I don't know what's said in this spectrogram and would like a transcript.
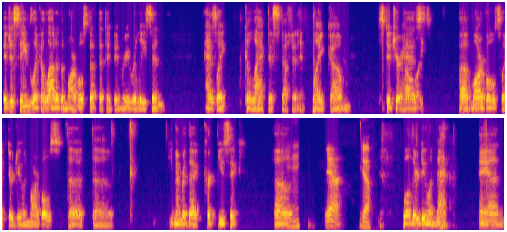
It just seems like a lot of the Marvel stuff that they've been re-releasing has like Galactus stuff in it. Like um, Stitcher has like- uh, Marvels, like they're doing Marvels. The the you remember that Kurt Busiek uh, Mhm. yeah. Yeah. well, they're doing that. And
